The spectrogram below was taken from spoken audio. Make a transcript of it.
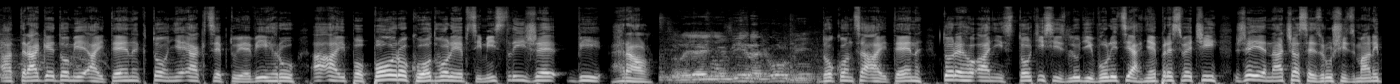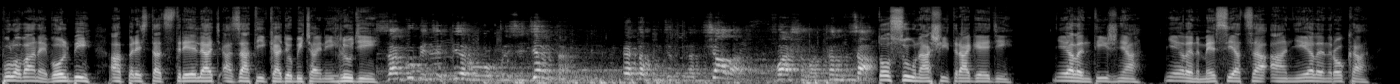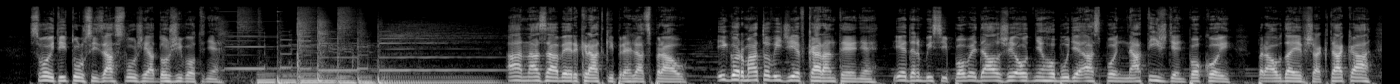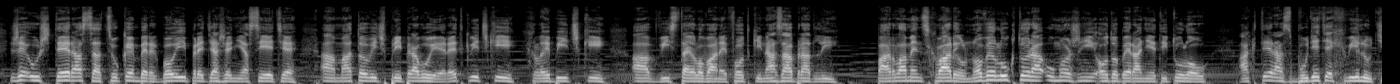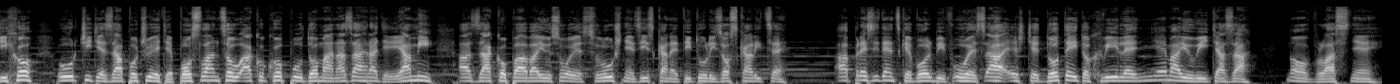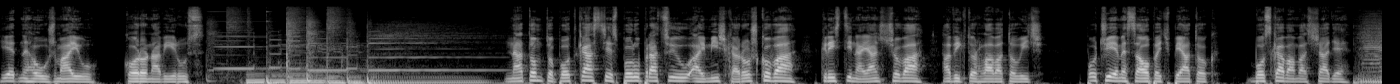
A tragédom je aj ten, kto neakceptuje výhru a aj po pol roku od volieb si myslí, že vyhral. Ale ja idem vyhrať voľby. Dokonca aj ten, ktorého ani 100 tisíc ľudí v uliciach nepresvedčí, že je na čase zrušiť zmanipulované voľby a prestať strieľať a zatýkať obyčajných ľudí. Zagubíte prvého prezidenta, to bude načala vašeho konca. To sú naši tragédi. Nie len týždňa, nie len mesiaca a nie len roka. Svoj titul si zaslúžia doživotne. A na záver krátky prehľad správ. Igor Matovič je v karanténe. Jeden by si povedal, že od neho bude aspoň na týždeň pokoj. Pravda je však taká, že už teraz sa Zuckerberg bojí preťaženia siete a Matovič pripravuje redkvičky, chlebíčky a vystajlované fotky na zábradli. Parlament schválil novelu, ktorá umožní odoberanie titulov. Ak teraz budete chvíľu ticho, určite započujete poslancov ako kopu doma na záhrade jamy a zakopávajú svoje slušne získané tituly zo skalice. A prezidentské voľby v USA ešte do tejto chvíle nemajú víťaza. No vlastne jedného už majú. Koronavírus. Na tomto podcaste spolupracujú aj Miška Rošková, Kristina Janščová a Viktor Hlavatovič. Počujeme sa opäť v piatok. Boskávam vás všade.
